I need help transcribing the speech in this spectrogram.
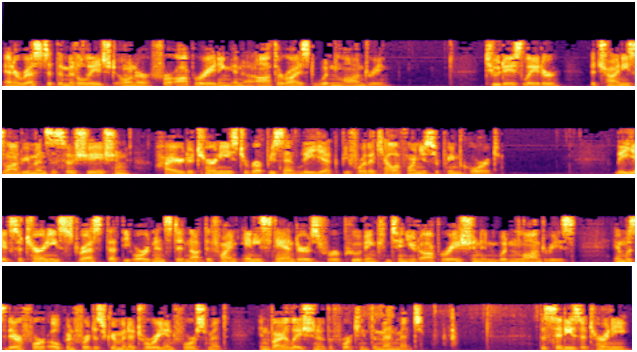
and arrested the middle-aged owner for operating an unauthorized wooden laundry. Two days later, the Chinese Laundrymen's Association hired attorneys to represent Lee Yick before the California Supreme Court. Lee Yick's attorneys stressed that the ordinance did not define any standards for approving continued operation in wooden laundries and was therefore open for discriminatory enforcement in violation of the 14th Amendment. The city's attorney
